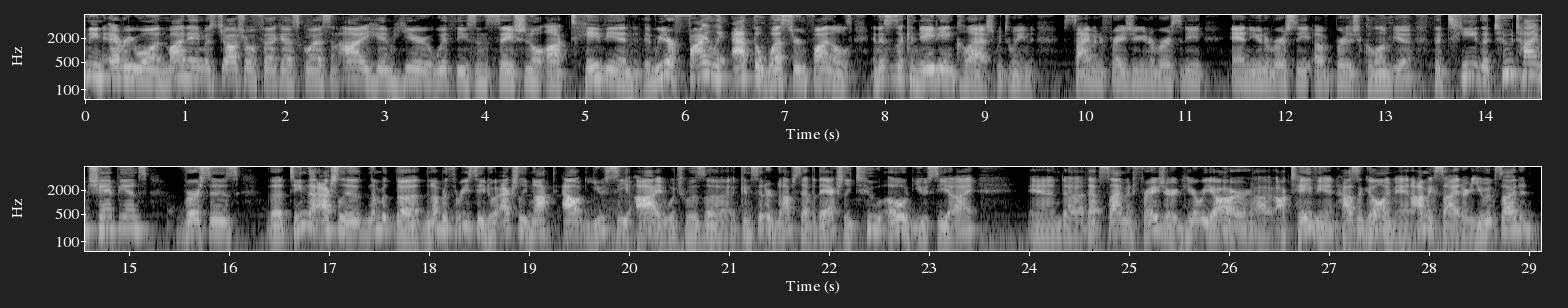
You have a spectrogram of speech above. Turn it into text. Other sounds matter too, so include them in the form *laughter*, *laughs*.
Good evening, everyone. My name is Joshua Fekesquest, and I am here with the sensational Octavian. We are finally at the Western Finals, and this is a Canadian clash between Simon Fraser University and University of British Columbia. The team, the two-time champions versus the team that actually number the, the number three seed who actually knocked out UCI, which was uh, considered an upset, but they actually 2-0'd UCI. And uh, that's Simon Fraser, and here we are. Uh, Octavian, how's it going, man? I'm excited. Are you excited?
